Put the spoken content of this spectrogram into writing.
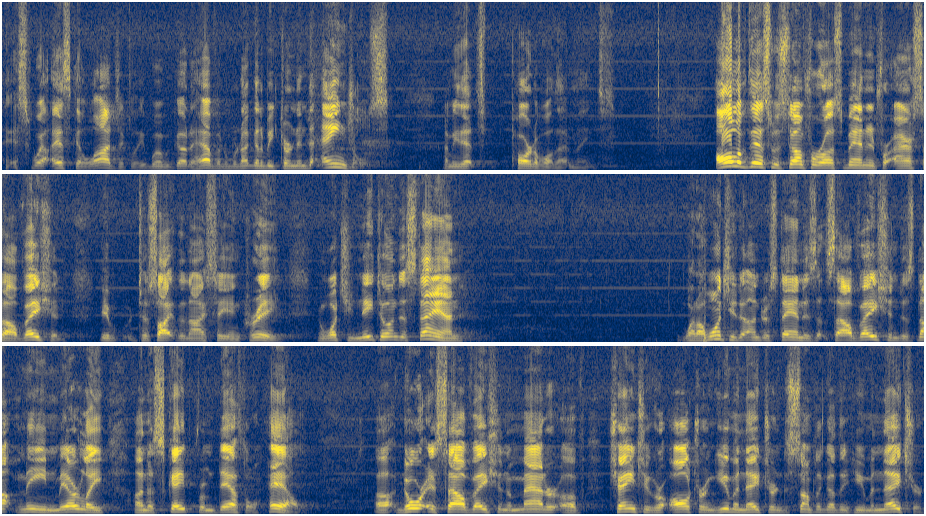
as well, eschatologically, when we go to heaven, we're not going to be turned into angels. I mean, that's part of what that means. All of this was done for us men and for our salvation, if, to cite the Nicene Creed. And what you need to understand, what I want you to understand is that salvation does not mean merely an escape from death or hell, uh, nor is salvation a matter of changing or altering human nature into something other than human nature.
